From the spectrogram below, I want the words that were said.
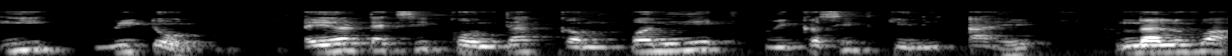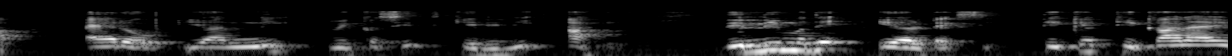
ई विटो एअर टॅक्सी कोणत्या कंपनीने विकसित केली आहे? नलवा एरो यांनी विकसित केलेली आहे. दिल्लीमध्ये एअर टॅक्सी ठीक आहे ठिकाण आहे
